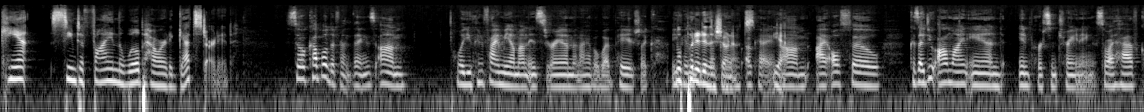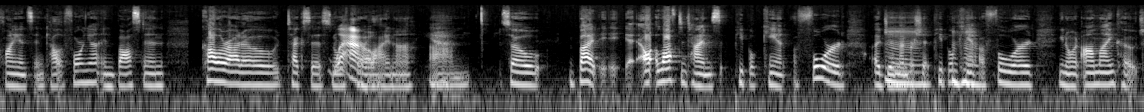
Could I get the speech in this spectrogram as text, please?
can't seem to find the willpower to get started? So a couple different things. Um well, you can find me. I'm on Instagram, and I have a web page. Like we'll put it in the show notes. Okay. Yeah. Um, I also because I do online and in person training. So I have clients in California, in Boston, Colorado, Texas, North wow. Carolina. Yeah. Um, so, but it, oftentimes people can't afford a gym mm. membership. People mm-hmm. can't afford, you know, an online coach.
